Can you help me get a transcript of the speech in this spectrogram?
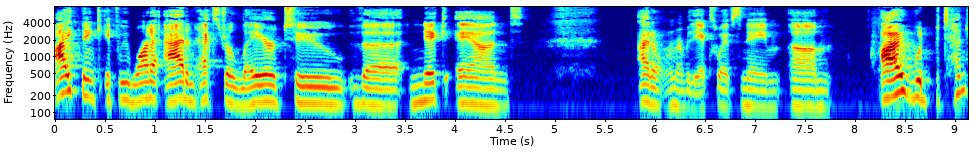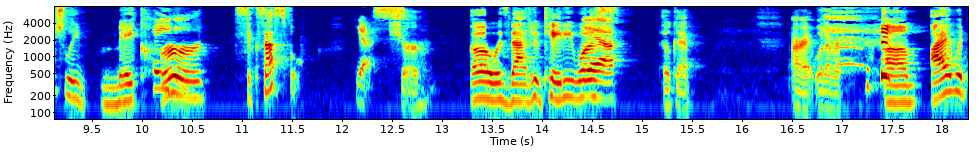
I think if we want to add an extra layer to the Nick and I don't remember the ex-wife's name, um, I would potentially make Katie. her successful. Yes. Sure. Oh, is that who Katie was? Yeah. Okay. All right, whatever. um, I would,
